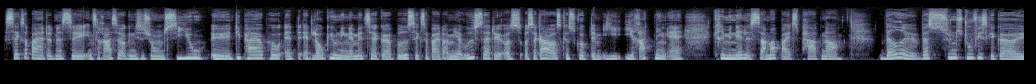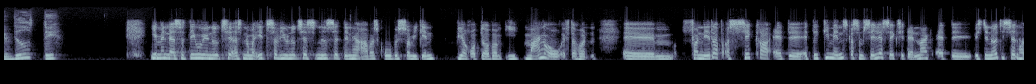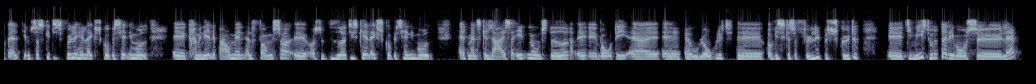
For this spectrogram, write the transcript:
Sexarbejdernes øh, interesseorganisation SIU, øh, de peger på, at, at lovgivningen er med til at gøre både sexarbejdere mere udsatte, og, og sågar også kan skubbe dem i, i retning af kriminelle samarbejdspartnere. Hvad, øh, hvad synes du, vi skal gøre øh, ved det? Jamen altså, det er vi jo nødt til, altså nummer et, så er vi jo nødt til at nedsætte den her arbejdsgruppe, som igen vi har råbt op om i mange år efterhånden, øh, for netop at sikre, at, øh, at det de mennesker, som sælger sex i Danmark, at øh, hvis det er noget, de selv har valgt, jamen, så skal de selvfølgelig heller ikke skubbes hen imod øh, kriminelle bagmænd, alfonser øh, osv. De skal heller ikke skubbes hen imod, at man skal lege sig ind nogle steder, øh, hvor det er, er, er ulovligt. Øh, og vi skal selvfølgelig beskytte øh, de mest udsatte i vores øh, land,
